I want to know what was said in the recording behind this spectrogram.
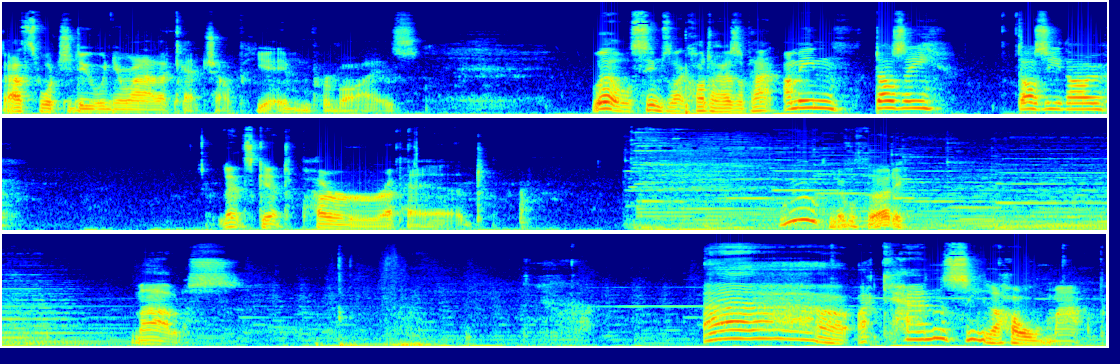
That's what you do when you run out of ketchup. You improvise. Well, seems like Hotto has a plan. I mean, does he? Does he, though? Let's get prepared. Woo, level 30. Marvellous. Ah, I can see the whole map.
